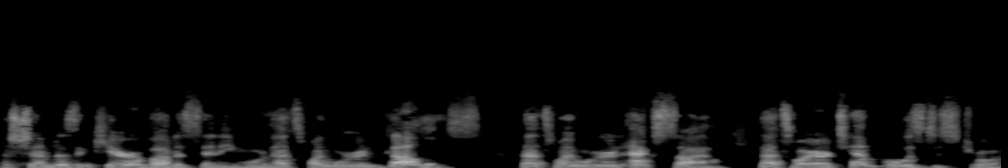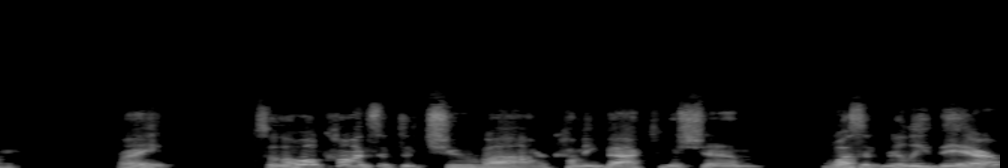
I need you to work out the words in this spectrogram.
Hashem doesn't care about us anymore. That's why we're in Galus. That's why we're in exile. That's why our temple was destroyed, right? So the whole concept of tshuva or coming back to Hashem wasn't really there,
